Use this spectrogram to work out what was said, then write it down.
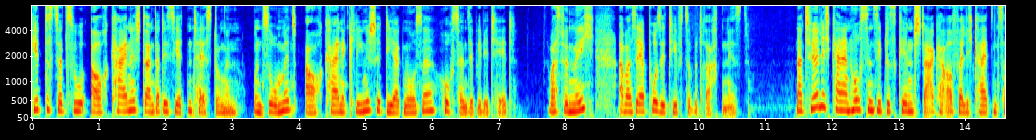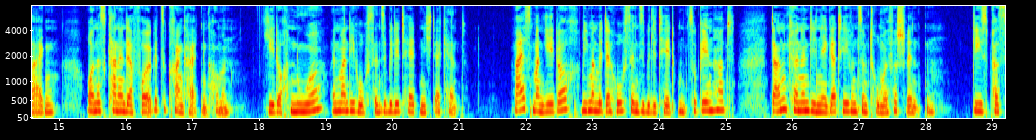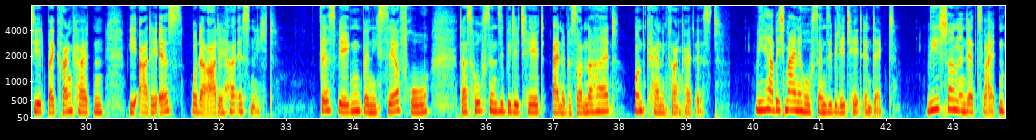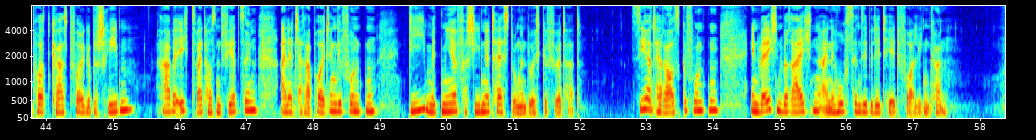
gibt es dazu auch keine standardisierten Testungen und somit auch keine klinische Diagnose Hochsensibilität. Was für mich aber sehr positiv zu betrachten ist. Natürlich kann ein hochsensibles Kind starke Auffälligkeiten zeigen und es kann in der Folge zu Krankheiten kommen. Jedoch nur, wenn man die Hochsensibilität nicht erkennt. Weiß man jedoch, wie man mit der Hochsensibilität umzugehen hat, dann können die negativen Symptome verschwinden. Dies passiert bei Krankheiten wie ADS oder ADHS nicht. Deswegen bin ich sehr froh, dass Hochsensibilität eine Besonderheit und keine Krankheit ist. Wie habe ich meine Hochsensibilität entdeckt? Wie schon in der zweiten Podcast-Folge beschrieben, habe ich 2014 eine Therapeutin gefunden, die mit mir verschiedene Testungen durchgeführt hat. Sie hat herausgefunden, in welchen Bereichen eine Hochsensibilität vorliegen kann.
